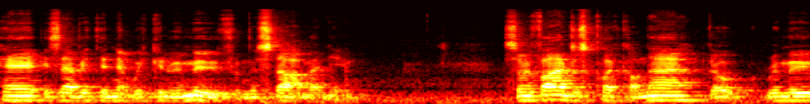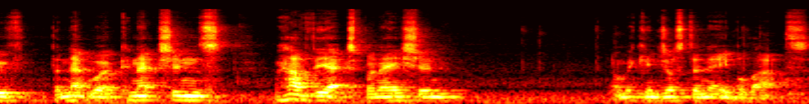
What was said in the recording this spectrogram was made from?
here is everything that we can remove from the start menu. So if I just click on there, go remove the network connections, we have the explanation and we can just enable that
